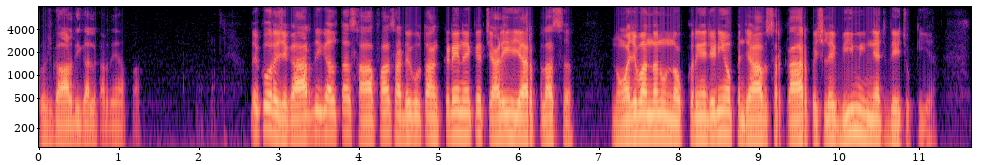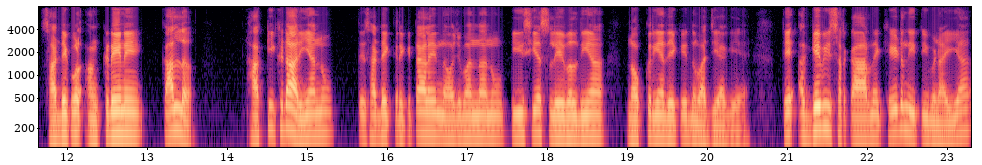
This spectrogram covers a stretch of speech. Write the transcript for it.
ਰੋਜ਼ਗਾਰ ਦੀ ਗੱਲ ਕਰਦੇ ਹਾਂ ਆਪਾਂ। ਦੇਖੋ, ਰੁਜ਼ਗਾਰ ਦੀ ਗੱਲ ਤਾਂ ਸਾਫ਼ ਆ, ਸਾਡੇ ਕੋਲ ਤਾਂ ਅੰਕੜੇ ਨੇ ਕਿ 40000 ਪਲੱਸ ਨੌਜਵਾਨਾਂ ਨੂੰ ਨੌਕਰੀਆਂ ਜਿਹੜੀਆਂ ਉਹ ਪੰਜਾਬ ਸਰਕਾਰ ਪਿਛਲੇ 20 ਮਹੀਨਿਆਂ 'ਚ ਦੇ ਚੁੱਕੀ ਹੈ ਸਾਡੇ ਕੋਲ ਅੰਕੜੇ ਨੇ ਕੱਲ ਹਾਕੀ ਖਿਡਾਰੀਆਂ ਨੂੰ ਤੇ ਸਾਡੇ ਕ੍ਰਿਕਟ ਵਾਲੇ ਨੌਜਵਾਨਾਂ ਨੂੰ ਪੀਸੀਐਸ ਲੈਵਲ ਦੀਆਂ ਨੌਕਰੀਆਂ ਦੇ ਕੇ ਨਵਾਜਿਆ ਗਿਆ। ਹੈ ਤੇ ਅੱਗੇ ਵੀ ਸਰਕਾਰ ਨੇ ਖੇਡ ਨੀਤੀ ਬਣਾਈ ਆ,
